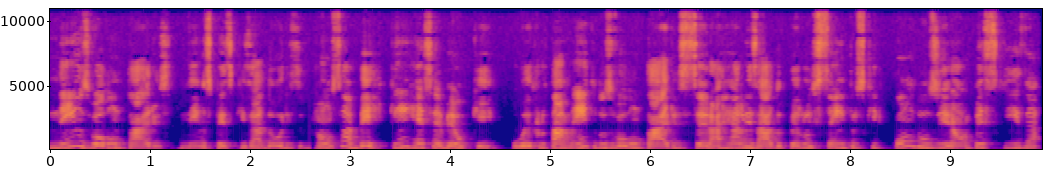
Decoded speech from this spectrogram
Nem os voluntários, nem os pesquisadores vão saber quem recebeu o que. O recrutamento dos voluntários será realizado pelos centros que conduzirão a pesquisa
